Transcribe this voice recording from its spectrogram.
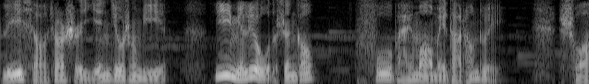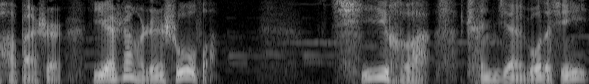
李小娟是研究生毕业，一米六五的身高，肤白貌美，大长腿，说话办事也让人舒服。”契合陈建国的心意。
